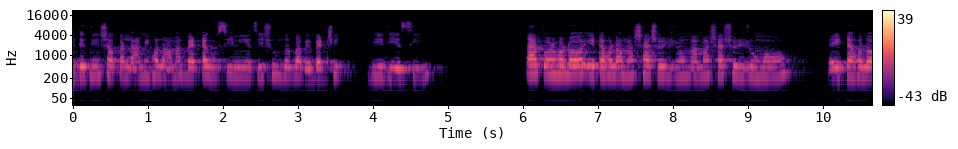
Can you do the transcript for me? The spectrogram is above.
ঈদের দিন সকালে, আমি হলো আমার ব্যাডটা গুছিয়ে নিয়েছি, সুন্দরভাবে বেডশিট দিয়ে দিয়েছি। তারপর হলো, এটা হলো আমার শাশুড়ি রুম, আমার শাশুড়ি রুমও, এটা হলো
